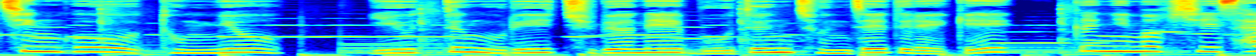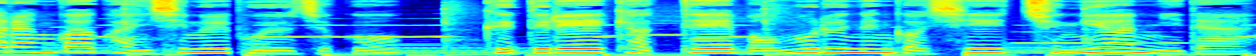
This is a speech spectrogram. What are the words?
친구, 동료, 이웃 등 우리 주변의 모든 존재들에게 끊임없이 사랑과 관심을 보여주고 그들의 곁에 머무르는 것이 중요합니다.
